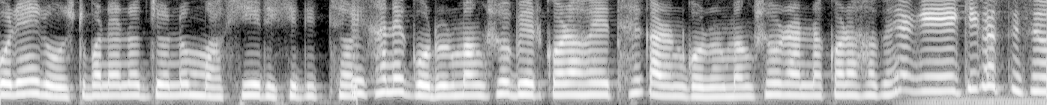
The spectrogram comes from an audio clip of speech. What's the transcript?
করে রোস্ট বানানোর জন্য মাখিয়ে রেখে দিচ্ছে। এখানে গরুর মাংস বের করা হয়েছে, কারণ গরুর মাংসও রান্না করা হবে। কি করতেছো?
